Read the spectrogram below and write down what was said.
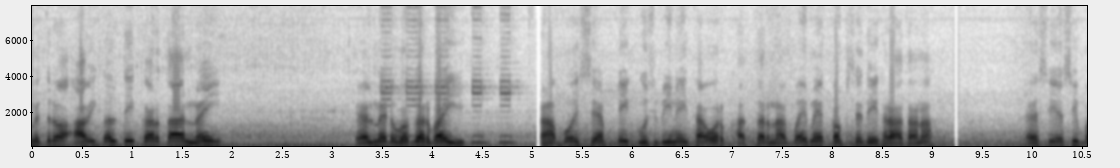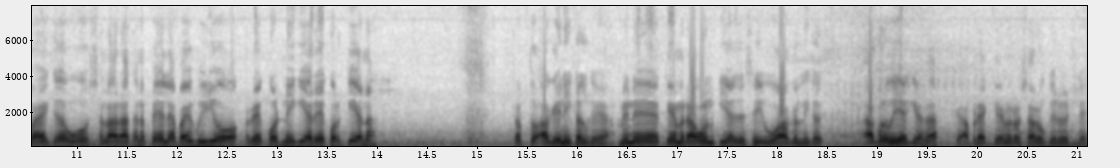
મિત્રો આવી ગલતી કરતા નહીં हेलमेट वगैरह भाई यहाँ कोई सेफ्टी कुछ भी नहीं था और खतरनाक भाई मैं कब से देख रहा था ना ऐसी ऐसी बाइक है वो चला रहा था ना पहले भाई वीडियो रिकॉर्ड नहीं किया रिकॉर्ड किया ना तब तो आगे निकल गया मैंने कैमरा ऑन किया जैसे ही वो आगे निकल આગળ વહી ગયા હતા કે આપણે કેમેરો ચાલુ કર્યો એટલે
